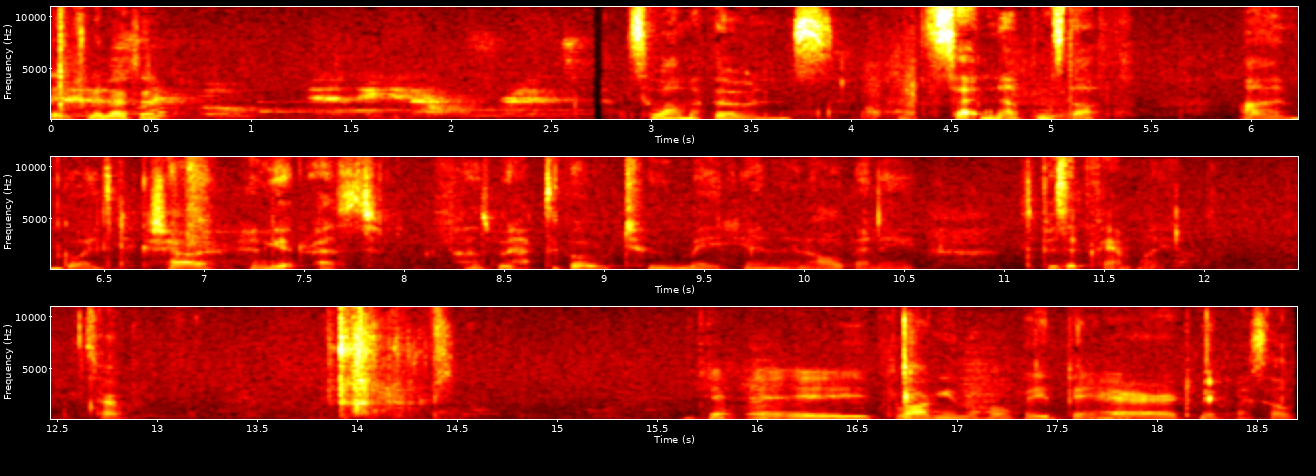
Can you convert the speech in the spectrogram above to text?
thanks for back there. So while my phone's setting up and stuff, I'm going to take a shower and get dressed because we have to go to Macon and Albany to visit family. So, yay! Vlogging the whole way there to make myself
